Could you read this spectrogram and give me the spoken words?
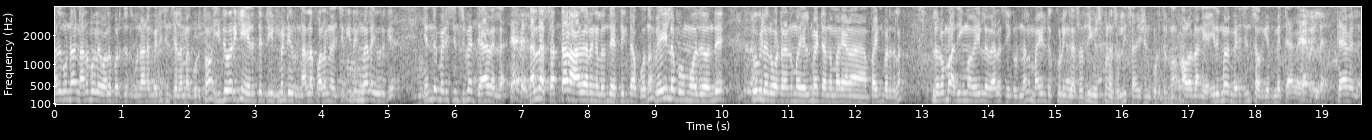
அதுக்குண்டான நரம்புகளை வலுப்படுத்துறதுக்கு உண்டான மெடிசின்ஸ் எல்லாமே கொடுத்தோம். இது வரைக்கும் எடுத்த ட்ரீட்மெண்ட் இவருக்கு நல்ல பலன் அளிச்சிருக்கு. இதுக்கு மேலே இவருக்கு எந்த மெடிசின்ஸுமே தேவையில்லை. நல்ல சத்தான ஆகாரங்கள் வந்து எடுத்துக்கிட்டால் போதும். வெயிலில் போகும்போது வந்து டூ வீலர் ஓட்டுற அந்த மாதிரி ஹெல்மெட் அந்த மாதிரியான பயன்படுத்தலாம். இல்லை ரொம்ப அதிகமாக வெயிலில் வேலை செய்யக்கூடாதுனால மைல்டு கூலிங் கிளாஸ் வந்து யூஸ் பண்ண சொல்லி சஜஷன் கொடுத்துருக்கோம். அவ்வளோதாங்க இதுக்கு மேலே மெடிசின்ஸ் அவருக்கு எதுவுமே தேவையில்லை. தேவையில்லை.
